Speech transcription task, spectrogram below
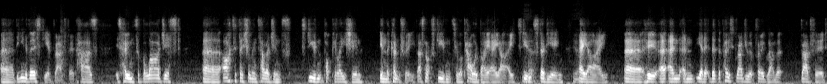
uh, the University of Bradford, has is home to the largest uh, artificial intelligence student population in the country. That's not students who are powered by AI, students yeah. studying yeah. AI. Uh, who uh, and and yeah, the, the postgraduate program at Bradford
